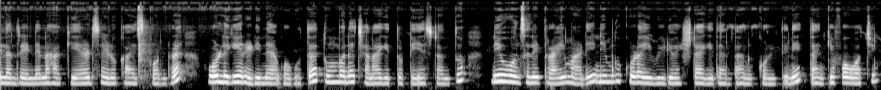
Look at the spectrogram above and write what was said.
ಇಲ್ಲಾಂದರೆ ಎಣ್ಣೆನ ಹಾಕಿ ಎರಡು ಸೈಡು ಕಾಯಿಸ್ಕೊಂಡ್ರೆ ಹೋಳಿಗೆ ರೆಡಿನೇ ಆಗೋಗುತ್ತೆ. ತುಂಬಾ ಚೆನ್ನಾಗಿತ್ತು ಟೇಸ್ಟ್ ಅಂತೂ. ನೀವು ಒಂದ್ಸಲಿ ಟ್ರೈ ಮಾಡಿ. ನಿಮಗೂ ಕೂಡ ಈ ವಿಡಿಯೋ ಇಷ್ಟ ಆಗಿದೆ ಅಂತ ಅಂದ್ಕೊಳ್ತೀನಿ ಥ್ಯಾಂಕ್ ಯು ಫಾರ್ ವಾಚಿಂಗ್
